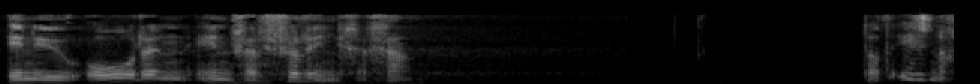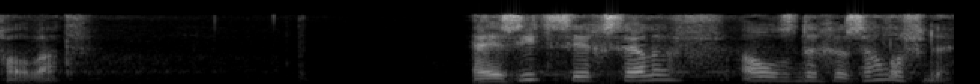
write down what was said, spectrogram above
in uw oren in vervulling gegaan. Dat is nogal wat. Hij ziet zichzelf als de gezalfde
